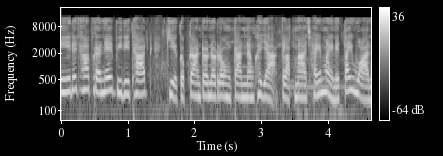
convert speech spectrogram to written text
นี้ได้ทอดพระเนตรวิดิทัศน์เกี่ยวกับการรณรงค์การนำขยะกลับมาใช้ใหม่ในไต้หวัน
